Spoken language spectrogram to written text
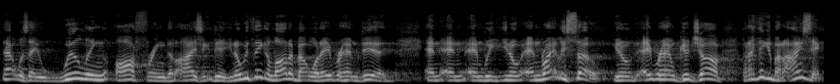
That was a willing offering that Isaac did. You know, we think a lot about what Abraham did, and, and, and we, you know, and rightly so. You know, Abraham, good job. But I think about Isaac.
